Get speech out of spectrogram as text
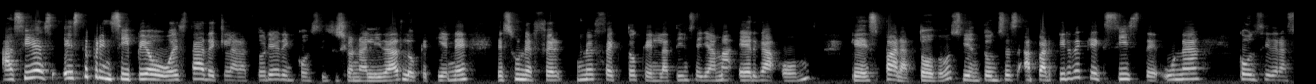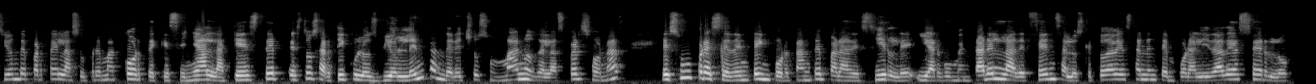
Así es, este principio o esta declaratoria de inconstitucionalidad lo que tiene es un, efecto que en latín se llama erga omnes, que es para todos, y entonces a partir de que existe una consideración de parte de la Suprema Corte que señala que este, estos artículos violentan derechos humanos de las personas, es un precedente importante para decirle y argumentar en la defensa, los que todavía están en temporalidad de hacerlo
